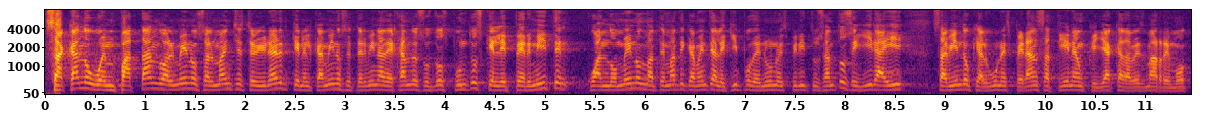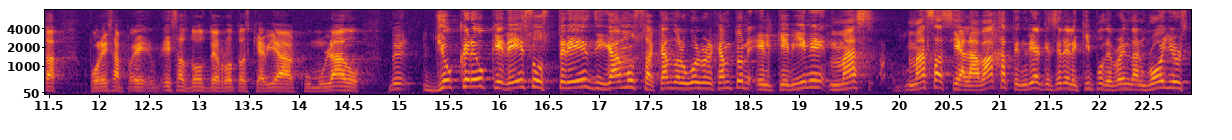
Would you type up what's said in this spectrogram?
sacando o empatando al menos al Manchester United, que en el camino se termina dejando esos dos puntos que le permiten, cuando menos matemáticamente, al equipo de Nuno Espíritu Santo seguir ahí sabiendo que alguna esperanza tiene, aunque ya cada vez más remota por eh, esas dos derrotas que había acumulado. Yo creo que de esos tres, digamos, sacando al Wolverhampton, el que viene más, más hacia la baja tendría que ser el equipo de Brendan Rodgers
